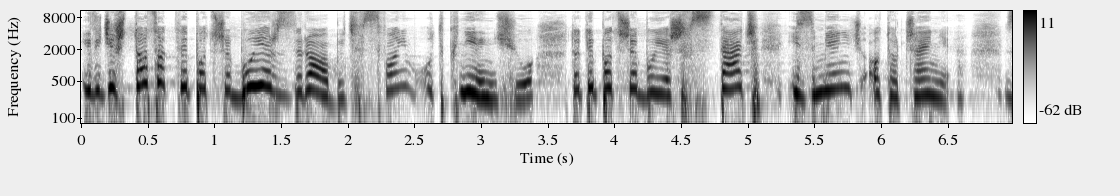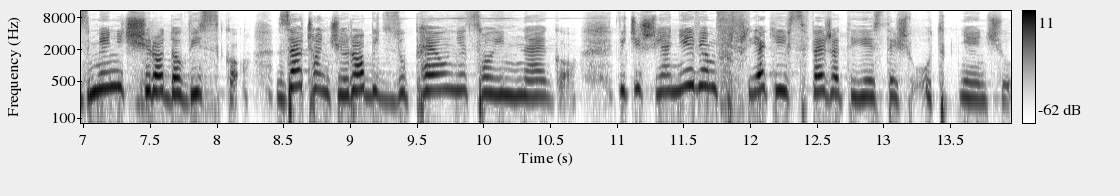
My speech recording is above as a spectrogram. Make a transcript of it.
I widzisz, to, co ty potrzebujesz zrobić w swoim utknięciu, to ty potrzebujesz wstać i zmienić otoczenie, zmienić środowisko, zacząć robić zupełnie co innego. Widzisz, ja nie wiem, w jakiej sferze ty jesteś w utknięciu,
